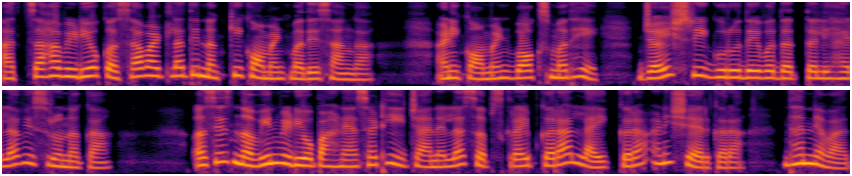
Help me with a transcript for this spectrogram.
आजचा हा व्हिडिओ कसा वाटला ते नक्की कॉमेंटमध्ये सांगा आणि कॉमेंट बॉक्समध्ये जय श्री गुरुदेव दत्त लिहायला विसरू नका. असेच नवीन व्हिडिओ पाहण्यासाठी चॅनलला सबस्क्राईब करा लाईक करा आणि शेअर करा. धन्यवाद.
